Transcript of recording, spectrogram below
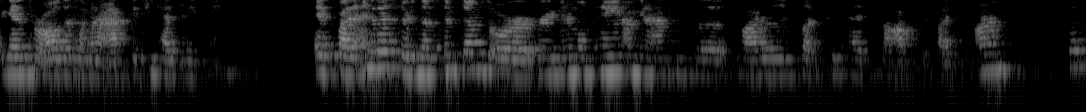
Again, through all this, I'm gonna ask if he has any pain. If by the end of this there's no symptoms or very minimal pain, I'm gonna ask him to laterally flex his head to the opposite side of his arm. So.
